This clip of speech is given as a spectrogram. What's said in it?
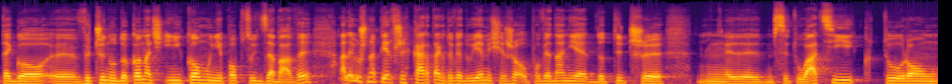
tego e, wyczynu dokonać i nikomu nie popsuć zabawy, ale już na pierwszych kartach dowiadujemy się, że opowiadanie dotyczy mm, e, sytuacji, którą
